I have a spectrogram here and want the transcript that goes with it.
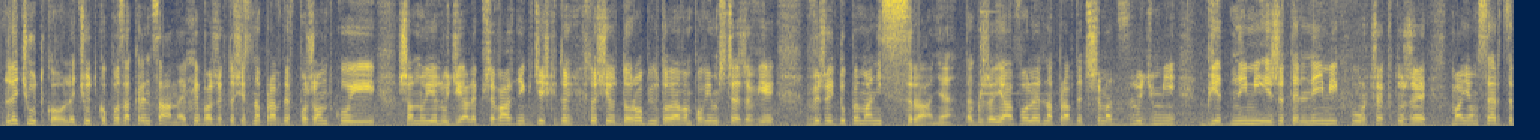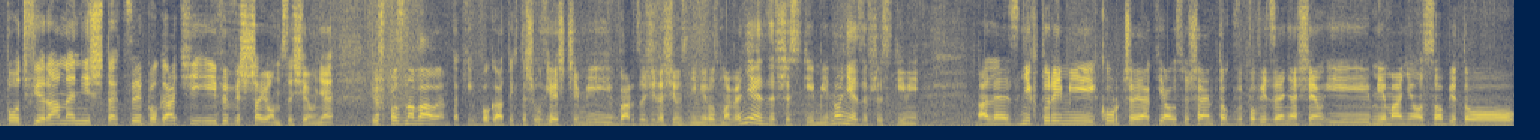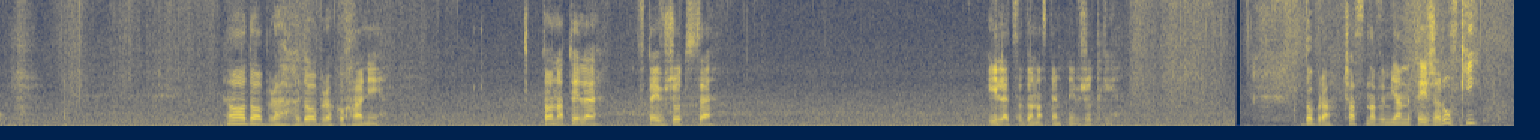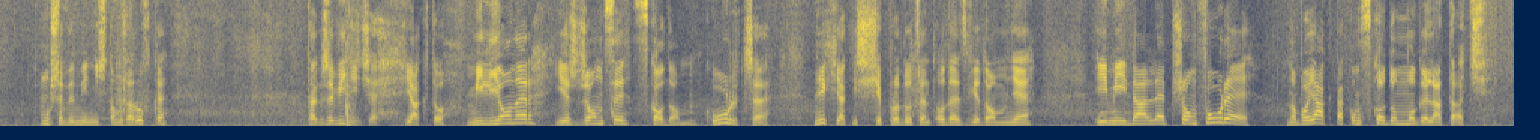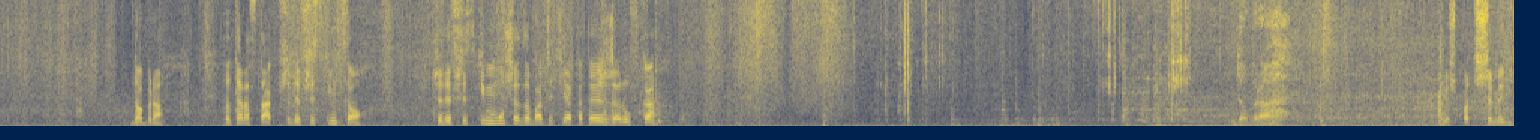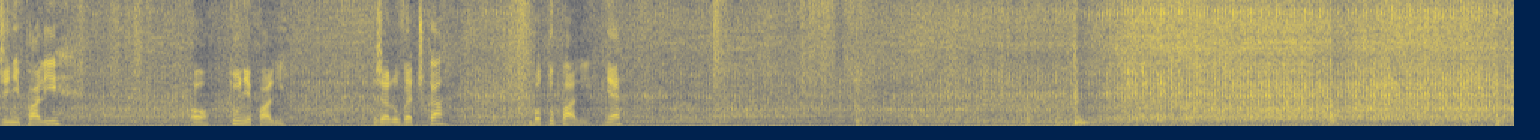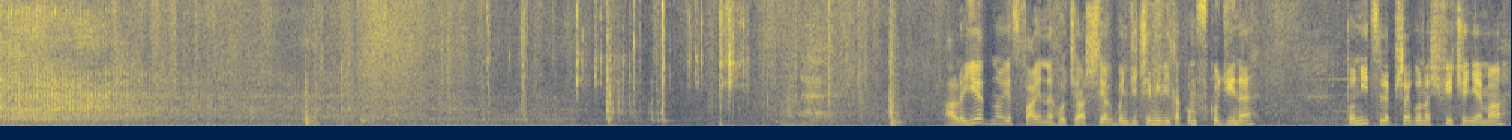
leciutko, leciutko pozakręcane. Chyba, że ktoś jest naprawdę w porządku i szanuje ludzi, ale przeważnie gdzieś ktoś, kto się dorobił, to ja wam powiem szczerze, wie, wyżej dupę ma niż sra, nie? Także ja wolę naprawdę trzymać z ludźmi biednymi i rzetelnymi, kurczę, którzy mają serce pootwierane, niż tacy bogaci i wywyższający się, nie? Już poznawałem takich bogatych też, uwierzcie mi, bardzo źle się z nimi rozmawia. Nie ze wszystkimi, no nie ze wszystkimi ale z niektórymi, kurczę, jak ja usłyszałem tok wypowiedzenia się i miemanie o sobie, to... No dobra, dobra, kochani. To na tyle w tej wrzutce. I lecę do następnej wrzutki. Dobra, czas na wymianę tej żarówki. Muszę wymienić tą żarówkę. Także widzicie, jak to. Milioner jeżdżący z kodą. Kurczę, niech jakiś się producent odezwie do mnie i mi da lepszą furę. No bo jak taką Skodą mogę latać? Dobra, to teraz tak, przede wszystkim co? Przede wszystkim muszę zobaczyć jaka to jest żarówka. Dobra. Już patrzymy gdzie nie pali. O, tu nie pali. Żaróweczka, bo tu pali, nie? Ale jedno jest fajne chociaż, jak będziecie mieli taką skodzinę, to nic lepszego na świecie nie ma.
